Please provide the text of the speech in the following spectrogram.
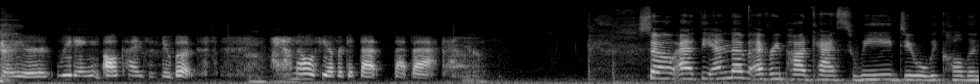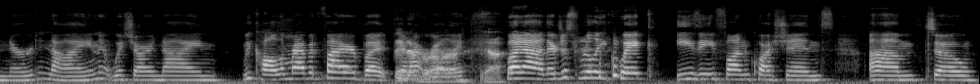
where you're reading all kinds of new books. I don't know if you ever get that that back. Yeah. So at the end of every podcast, we do what we call the Nerd Nine, which are nine. We call them rapid fire, but They are not really. are, yeah. But uh, they're just really quick, easy, fun questions. Um, so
